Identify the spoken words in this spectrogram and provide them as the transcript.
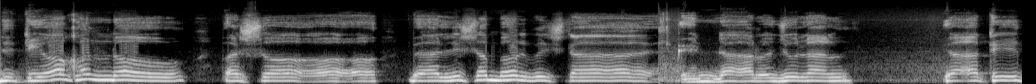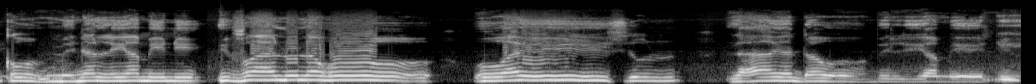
দ্বিতীয় খণ্ড পাঁচশো বিয়াল্লিশ নম্বর পৃষ্ঠায় ইন্না রজুলান يأتيكم من اليمين يفعل له ويس لا يدعو باليمين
